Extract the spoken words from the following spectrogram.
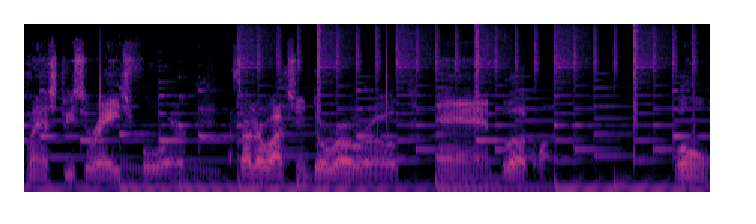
playing Streets of Rage 4. I started watching Dororo and Blood Quantum. Boom.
